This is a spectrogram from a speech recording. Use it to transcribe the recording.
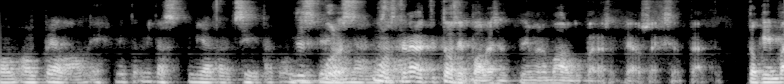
on, on pelaa, niin mitä, mitäs mieltä nyt siitä? Kun Siis mulle sitä? se näytti tosi paljon sen nimenomaan alkuperäiset Deus Exiltä. Että toki mä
